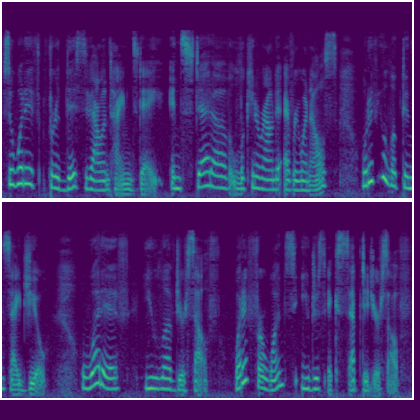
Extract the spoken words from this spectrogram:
So, what if for this Valentine's Day, instead of looking around at everyone else, what if you looked inside you? What if you loved yourself? What if for once you just accepted yourself?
